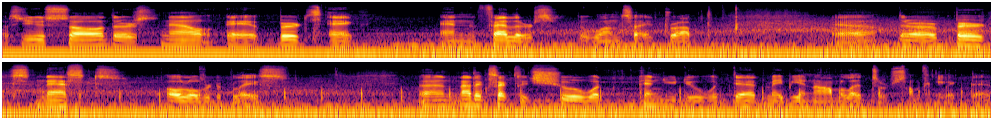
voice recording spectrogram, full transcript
as you saw, there's now a bird's egg and feathers, the ones I dropped. Uh, there are birds' nests all over the place. Uh, not exactly sure what can you do with that, maybe an omelette or something like that.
